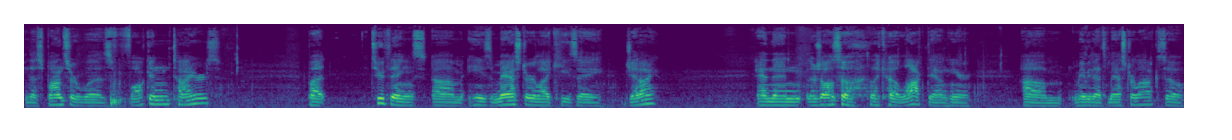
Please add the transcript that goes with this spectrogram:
The sponsor was Falken Tires. But two things. Um, he's a master like he's a Jedi. And then there's also like a lock down here. Um, maybe that's master lock. So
